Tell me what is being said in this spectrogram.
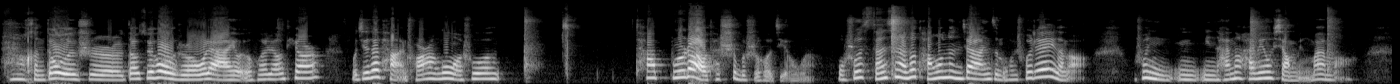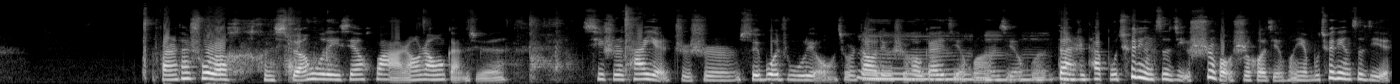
很逗的是，到最后的时候，我俩有一回聊天儿，我记得他躺在床上跟我说，他不知道他适不适合结婚。我说：“咱现在都谈婚论嫁了，你怎么会说这个呢？”我说：“你你你难道还没有想明白吗？”反正他说了很玄乎的一些话，然后让我感觉，其实他也只是随波逐流，就是到这个时候该结婚而结婚，但是他不确定自己是否适合结婚，也不确定自己。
